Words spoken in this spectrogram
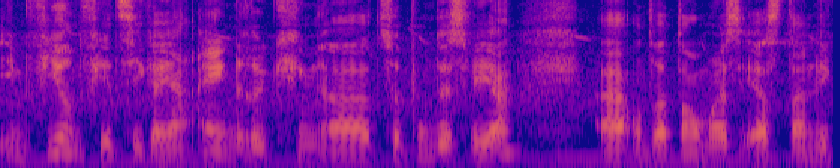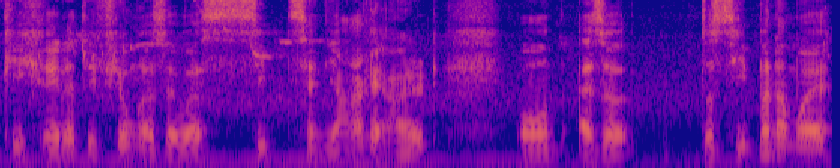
im 44er Jahr einrücken äh, zur Bundeswehr äh, und war damals erst dann wirklich relativ jung, also er war 17 Jahre alt. Und also da sieht man einmal,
